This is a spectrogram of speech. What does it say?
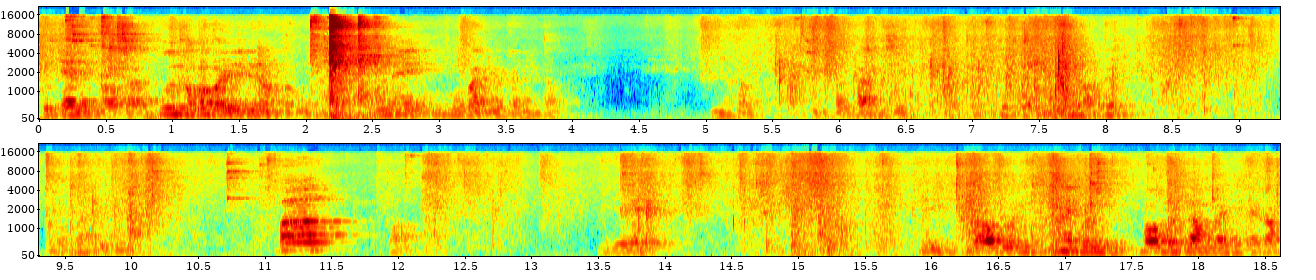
กุญแจนี่เขากับปืนเขาก็บริได้พี่น้องตรงนี้อยู่ในหมู่บ้านเดียวกันนี่ครับนะครับสักการสิพี่น้องเลยของบ้านปั๊บอ๋อนี่เด้นี่ เบาบุญให้บุญเบาบุญจองไว้ดีนะครับ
